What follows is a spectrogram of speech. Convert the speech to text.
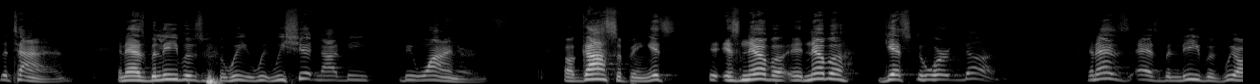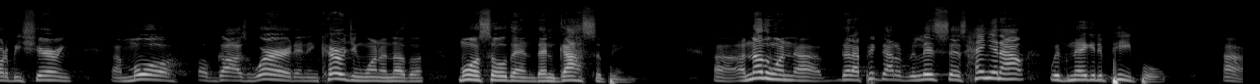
the time. And as believers, we, we, we should not be, be whiners. Uh, gossiping, it's, it's never, it never gets the work done. And as, as believers, we ought to be sharing uh, more of God's word and encouraging one another more so than, than gossiping. Uh, another one uh, that I picked out of the list says hanging out with negative people. Uh,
